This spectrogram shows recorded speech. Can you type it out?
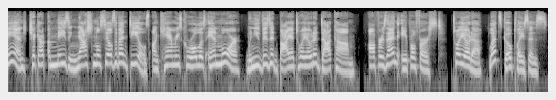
and check out amazing national sales event deals on Camrys, Corollas, and more when you visit buyatoyota.com. Offers end April 1st. Toyota, let's go places.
